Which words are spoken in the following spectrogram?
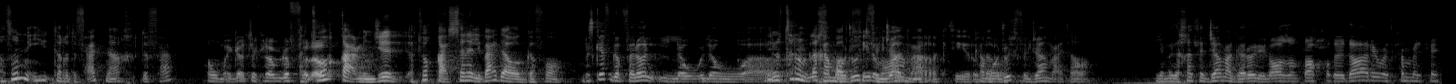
أظن إيه ترى دفعتنا آخر دفعة. oh my God شكلهم قفلوا. أتوقع من جد أتوقع السنة اللي بعدها وقفوه. بس كيف قفلوا لو لو آه، لأنه ترى كان ملخبط موجود في الجامعة. مرة كثير كان. موجود في الجامعة ترى. لما دخلت الجامعة قالوا لي لازم تاخذ إداري وتكمل فيه.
